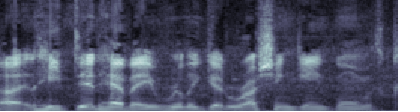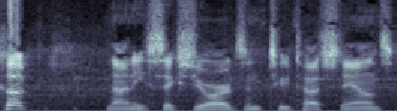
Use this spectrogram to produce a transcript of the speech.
Uh, he did have a really good rushing game going with Cook, 96 yards and two touchdowns.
